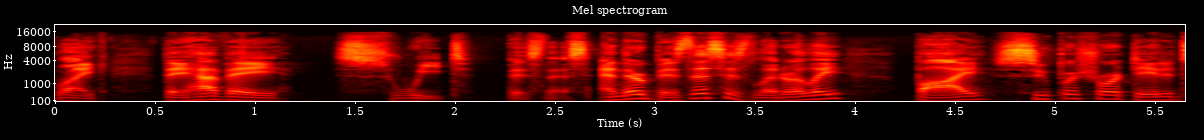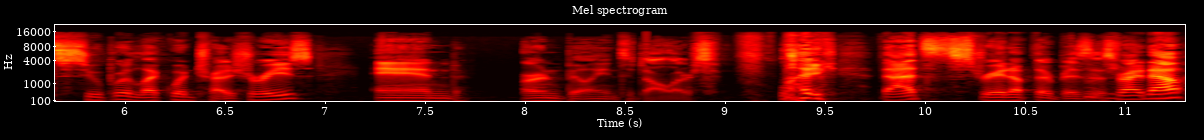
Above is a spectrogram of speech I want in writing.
Like they have a sweet business, and their business is literally buy super short dated, super liquid treasuries and earn billions of dollars. like that's straight up their business right now.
